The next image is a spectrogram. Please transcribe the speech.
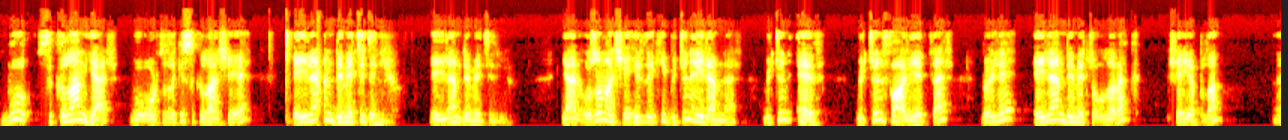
bu sıkılan yer, bu ortadaki sıkılan şeye eylem demeti deniyor. Eylem demeti diyor. Yani o zaman şehirdeki bütün eylemler, bütün ev, bütün faaliyetler böyle eylem demeti olarak şey yapılan, e,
